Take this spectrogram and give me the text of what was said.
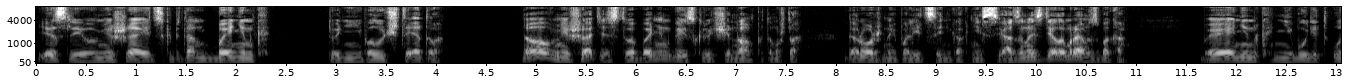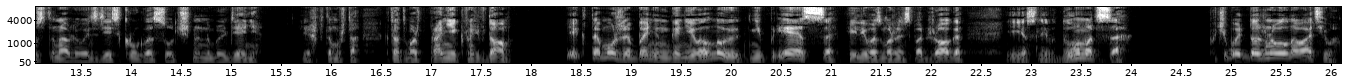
Если вмешается капитан Беннинг, то они не получат этого. Но вмешательство Беннинга исключено, потому что дорожная полиция никак не связана с делом Рэмсбака. Беннинг не будет устанавливать здесь круглосуточное наблюдение, лишь потому что кто-то может проникнуть в дом. И к тому же Беннинга не волнуют ни пресса или возможность поджога, и если вдуматься, почему это должно волновать его?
